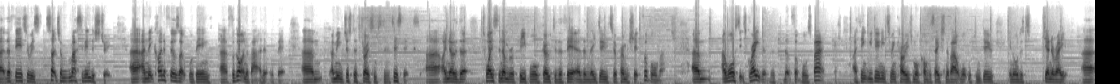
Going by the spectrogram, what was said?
Uh, the theatre is such a massive industry. Uh, and it kind of feels like we're being uh, forgotten about a little bit. Um, I mean, just to throw some statistics, uh, I know that twice the number of people go to the theatre than they do to a Premiership football match. Um, and whilst it's great that, the, that football's back, I think we do need to encourage more conversation about what we can do in order to generate uh,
